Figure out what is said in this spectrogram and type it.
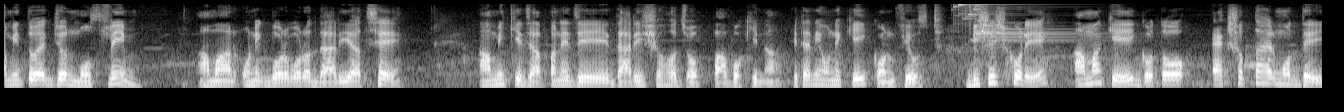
আমি তো একজন মুসলিম, আমার অনেক বড় বড় দাড়ি আছে, আমি কি জাপানে যে দাড়ি সহ জব পাবো কি না এটা নিয়ে অনেকেই কনফিউজড বিশেষ করে আমাকে গত এক সপ্তাহের মধ্যেই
